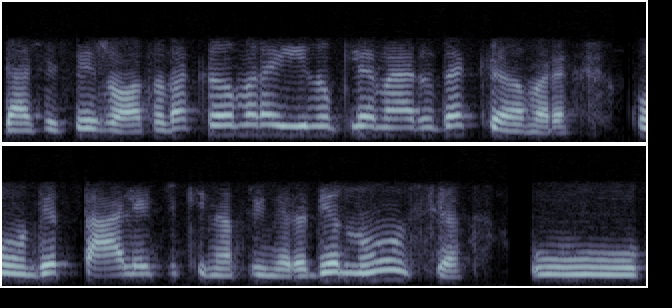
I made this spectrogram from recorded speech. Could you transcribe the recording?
da CCJ da Câmara e no plenário da Câmara, com o detalhe de que na primeira denúncia o,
